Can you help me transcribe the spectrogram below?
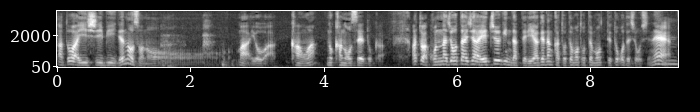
あとは ECB でのその、まあ、要は緩和の可能性とか、あとはこんな状態じゃ、永中銀だって利上げなんかとてもとてもってとこでしょうしね、うん、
